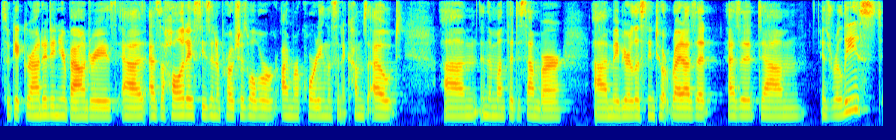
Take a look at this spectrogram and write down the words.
So get grounded in your boundaries as, as the holiday season approaches. Well, we're, I'm recording this and it comes out um, in the month of December. Uh, maybe you're listening to it right as it as it um, is released,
